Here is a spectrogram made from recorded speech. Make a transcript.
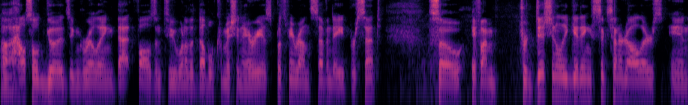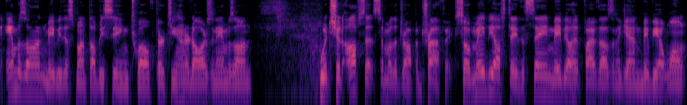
uh, household goods and grilling, that falls into one of the double commission areas, puts me around 7 to 8%. So if I'm traditionally getting $600 in Amazon, maybe this month I'll be seeing $1,200, $1,300 in Amazon which should offset some of the drop in traffic. So maybe I'll stay the same, maybe I'll hit 5,000 again, maybe I won't,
